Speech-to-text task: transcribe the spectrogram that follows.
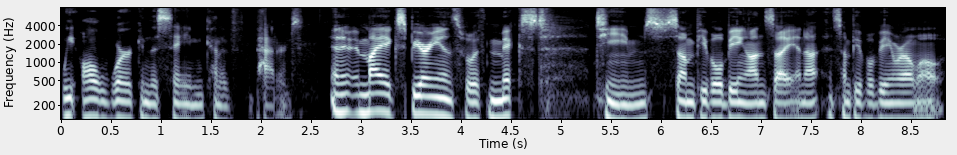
we all work in the same kind of patterns. And in my experience with mixed teams, some people being on site and, uh, and some people being remote,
